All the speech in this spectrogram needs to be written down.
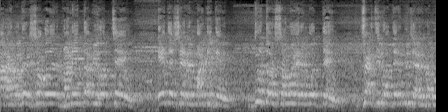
আর আমাদের সকলের প্রাণীর দাবি হচ্ছে, এদেশের মাটিতে দ্রুত সময়ের মধ্যে ফ্যাসিবাদের বিচারের ব্যবস্থা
